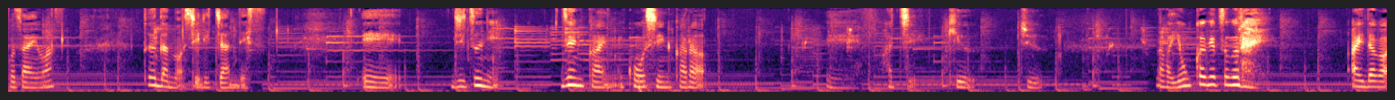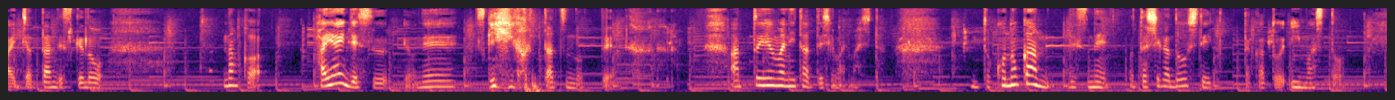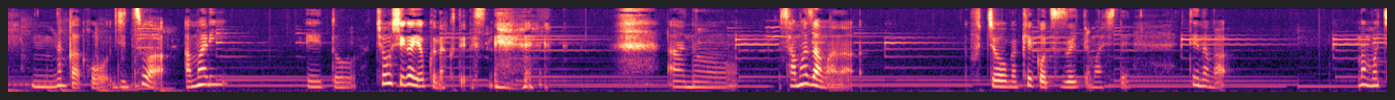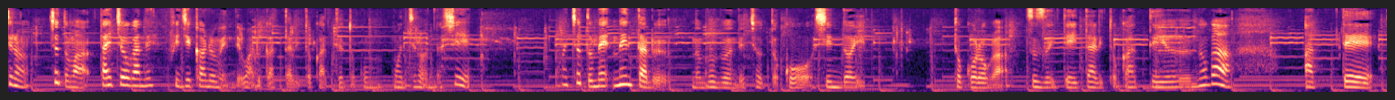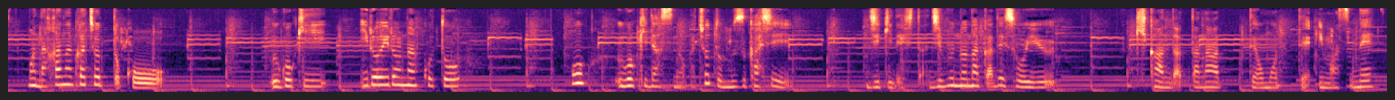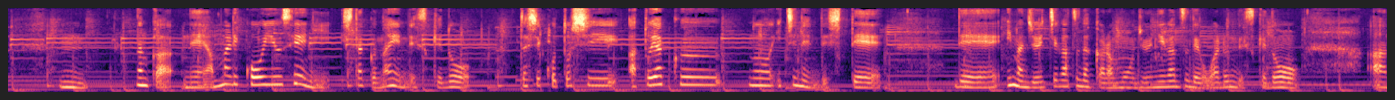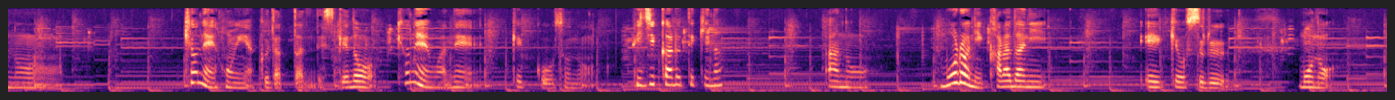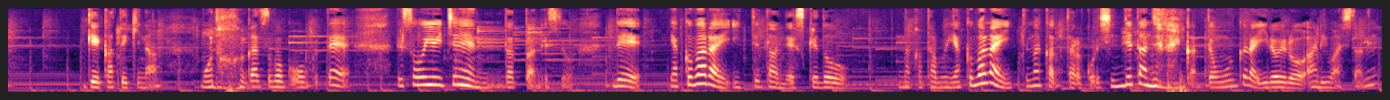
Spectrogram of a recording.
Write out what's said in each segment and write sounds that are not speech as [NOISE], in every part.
ございます。トゥーダのしりちゃんです、えー、実に前回の更新から、えー、8910なんか4ヶ月ぐらい [LAUGHS] 間が空いちゃったんですけどなんか早いですよね。月日が経つのって。[LAUGHS] あっという間に経ってしまいました。この間ですね私がどうしていったかと言いますとなんかこう実はあまり、えーと、調子が良くなくてですね。[LAUGHS] あのさまざまな不調が結構続いてまして。っていうのがまあもちろんちょっとまあ体調がねフィジカル面で悪かったりとかっていうとこももちろんだし、まあ、ちょっとメンタルの部分でちょっとこうしんどいところが続いていたりとかっていうのがあって、まあ、なかなかちょっとこう動きいろいろなことを動き出すのがちょっと難しい時期でした自分の中でそういう期間だったなって思っていますね。うん、なんかねあんまりこういうせいにしたくないんですけど私今年後役の1年でしてで今11月だからもう12月で終わるんですけどあの去年翻訳だったんですけど去年はね結構そのフィジカル的なあのもろに体に影響するもの外科的なものがすごく多くてでそういう1年だったんですよ。で厄払い行ってたんですけどなんか多分厄払い行ってなかったらこれ死んでたんじゃないかって思うくらいいろいろありましたね。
